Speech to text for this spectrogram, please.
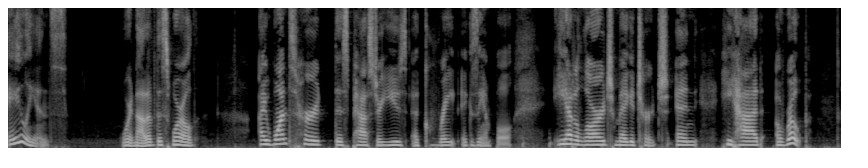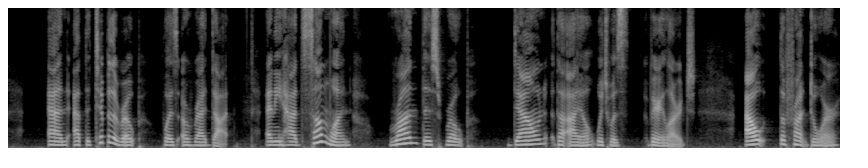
aliens. We're not of this world. I once heard this pastor use a great example. He had a large megachurch and he had a rope. And at the tip of the rope was a red dot. And he had someone run this rope down the aisle, which was very large, out the front door,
